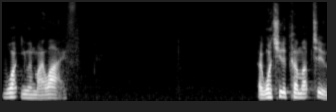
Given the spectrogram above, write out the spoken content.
want you in my life. I want you to come up too.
